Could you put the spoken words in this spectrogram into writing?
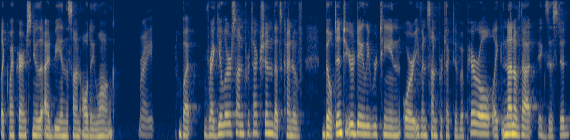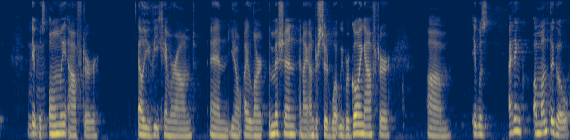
like my parents knew that I'd be in the sun all day long. Right. But regular sun protection that's kind of built into your daily routine or even sun protective apparel, like none of that existed. Mm-hmm. It was mm-hmm. only after LUV came around and you know I learned the mission and I understood what we were going after Um, it was, I think, a month ago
